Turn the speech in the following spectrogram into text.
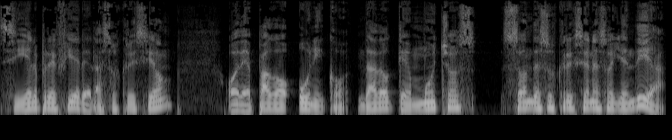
si él prefiere la suscripción o de pago único, dado que muchos son de suscripciones hoy en día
